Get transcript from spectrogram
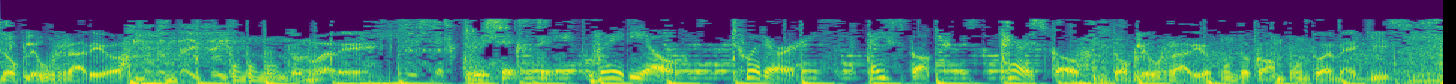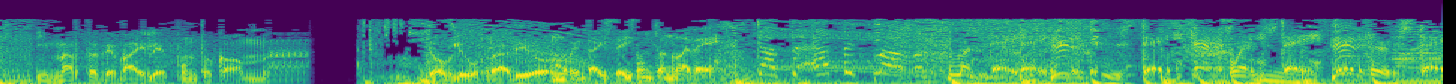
W Radio 96.9. 360 Radio, Twitter, Facebook, Periscope. wradio.com.mx y martadebaile.com. W Radio 96.9. Monday, Tuesday, Wednesday, Thursday,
